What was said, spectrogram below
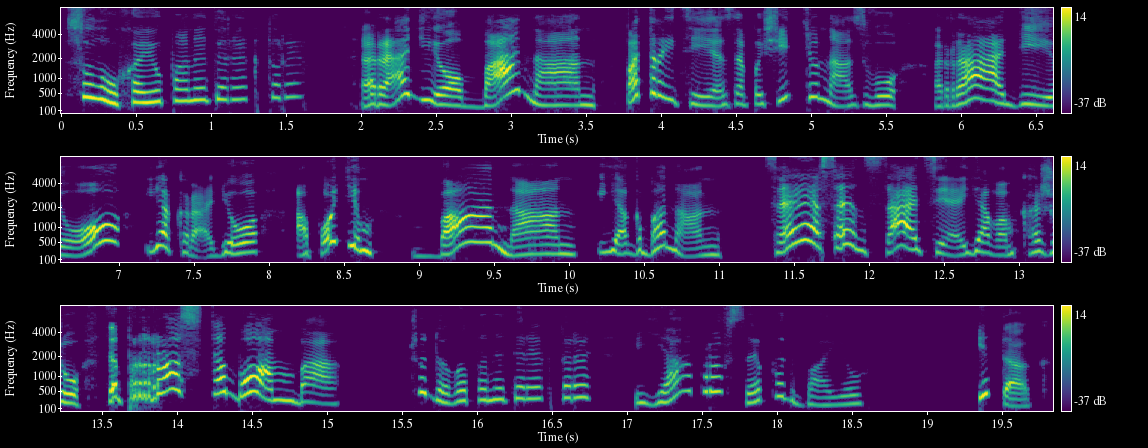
Слухаю, пане директоре. Радіо банан. Патріціє, запишіть цю назву. Радіо як радіо, а потім банан як банан. Це сенсація, я вам кажу. Це просто бомба. Чудово, пане директоре, я про все подбаю. І так,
